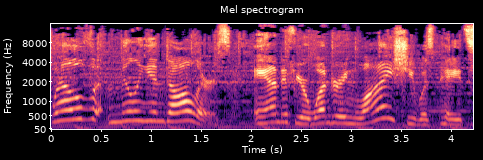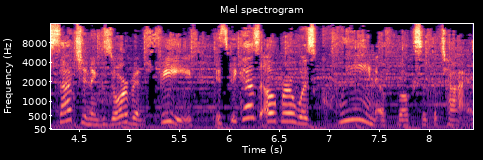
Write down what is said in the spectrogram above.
$12 million. And if you're wondering why she was paid such an exorbitant fee, it's because Oprah was queen of books at the time.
